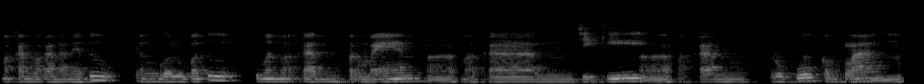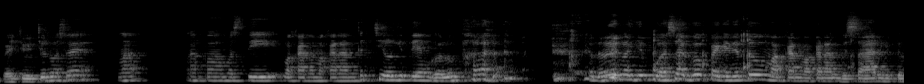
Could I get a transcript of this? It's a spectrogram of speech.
makan makanannya tuh yang gua lupa tuh cuman makan permen Ah, makan ciki ah. makan kerupuk kemplang Hmm. gue jujur maksudnya kena- kenapa mesti makanan-makanan kecil gitu yang gue lupa Padahal lagi puasa gue pengennya tuh makan makanan besar gitu.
